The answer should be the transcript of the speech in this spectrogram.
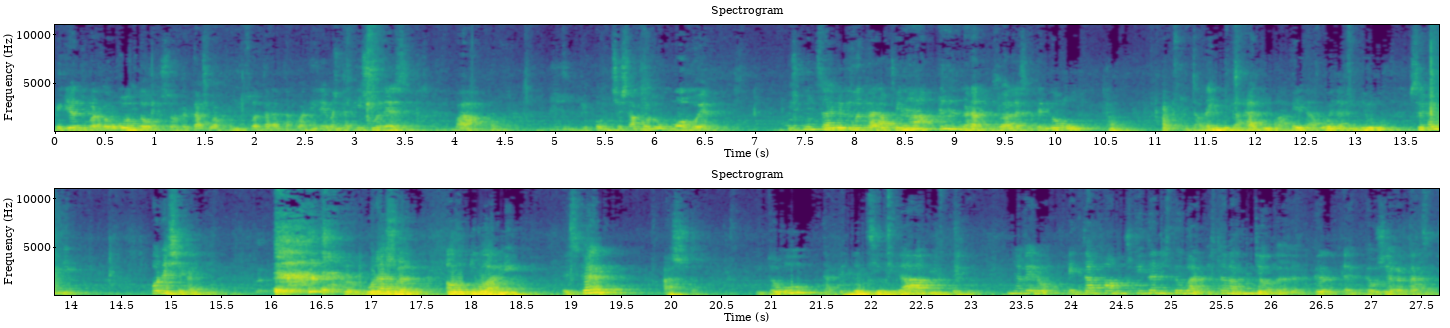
begiratu behar dugu ondo, zorretakoak, puntzuataratakoak dire, baina dakizuenez, ba, ontsa esango dugu moduen, hizkuntza ere duen garapena garatu zala esaten dugu, eta orain garatu gabe dagoela dugu, ze gaiti? Hone ze gaiti? Gura zuen autuari ezker, asko. Itugu, eta tendentzio da, bilteko. Baina gero, etapa guztietan ez dugu, ez da barrun gauzia gertatzen.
